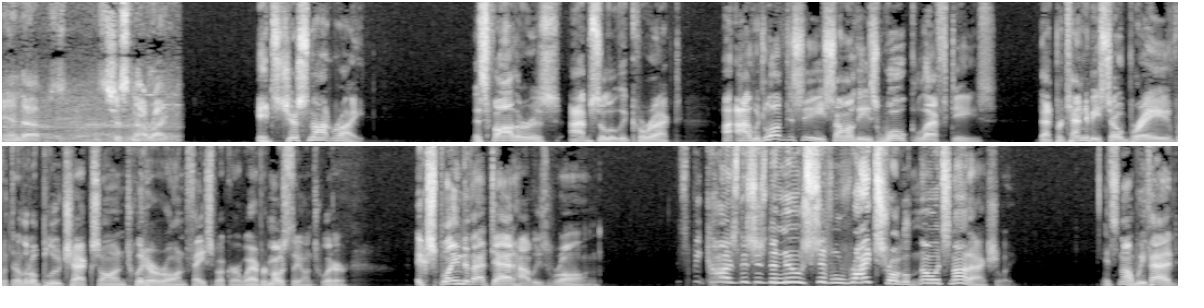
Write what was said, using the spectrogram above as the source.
and uh, it's just not right. It's just not right. This father is absolutely correct. I, I would love to see some of these woke lefties that pretend to be so brave with their little blue checks on Twitter or on Facebook or wherever, mostly on Twitter, explain to that dad how he's wrong. It's because this is the new civil rights struggle. No, it's not actually. It's not. We've had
